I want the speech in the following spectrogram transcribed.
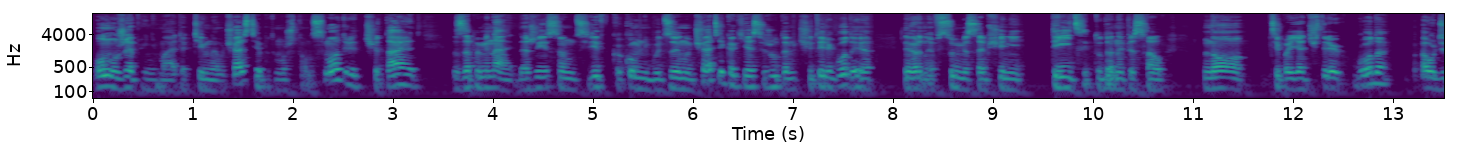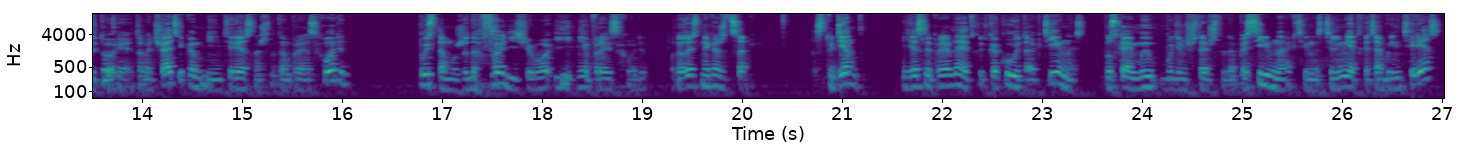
он уже принимает активное участие, потому что он смотрит, читает, запоминает. Даже если он сидит в каком-нибудь зену чате, как я сижу там 4 года, я, наверное, в сумме сообщений 30 туда написал. Но, типа, я 4 года аудитория этого чатика, мне интересно, что там происходит. Пусть там уже давно ничего и не происходит. Ну, то есть, мне кажется, студент, если проявляет хоть какую-то активность, пускай мы будем считать, что это пассивная активность или нет, хотя бы интерес,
